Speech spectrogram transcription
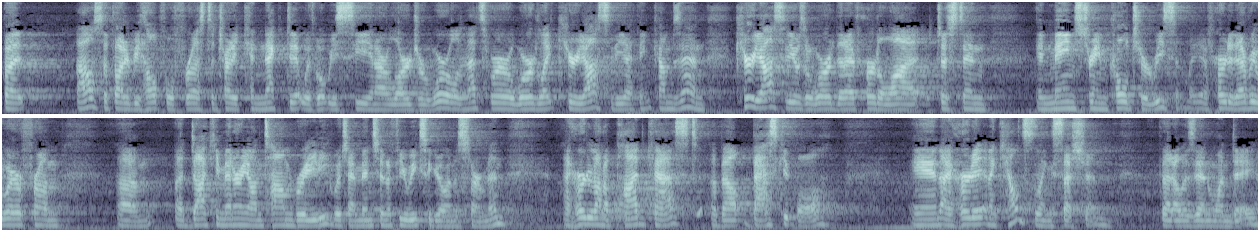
But I also thought it'd be helpful for us to try to connect it with what we see in our larger world. And that's where a word like curiosity, I think, comes in. Curiosity was a word that I've heard a lot just in, in mainstream culture recently. I've heard it everywhere from um, a documentary on Tom Brady, which I mentioned a few weeks ago in a sermon. I heard it on a podcast about basketball. And I heard it in a counseling session that I was in one day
